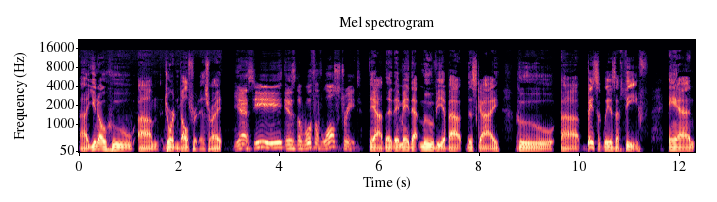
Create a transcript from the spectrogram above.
Uh, you know who um, Jordan Belfort is, right? Yes, he is the Wolf of Wall Street. Yeah, they, they made that movie about this guy who uh, basically is a thief and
